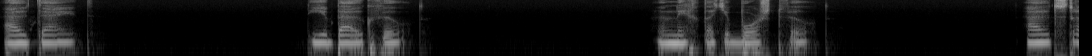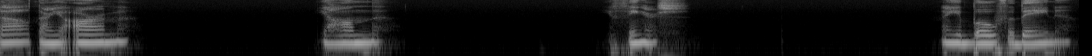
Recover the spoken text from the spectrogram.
uitdijt, die je buik vult. Een licht dat je borst vult, uitstraalt naar je armen, je handen je vingers, je bovenbenen,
